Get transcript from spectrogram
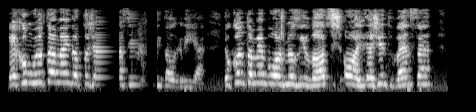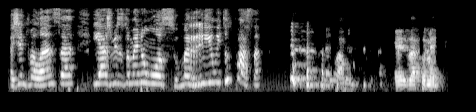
é como eu também, doutor Jacinto Alegria. Eu quando também vou aos meus idosos, olha, a gente dança, a gente balança e às vezes também não ouço, mas rio e tudo passa. É, exatamente.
